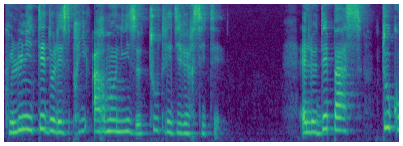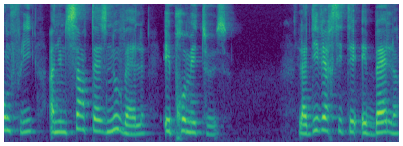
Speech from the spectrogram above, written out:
que l'unité de l'esprit harmonise toutes les diversités. Elle le dépasse tout conflit en une synthèse nouvelle et prometteuse. La diversité est belle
